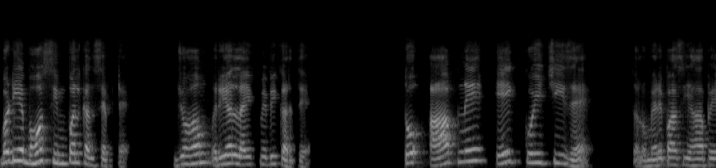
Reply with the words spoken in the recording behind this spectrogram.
बट ये बहुत सिंपल कंसेप्ट है, जो हम रियल लाइफ में भी करते हैं। तो आपने एक कोई चीज़ है, चलो मेरे पास यहाँ पे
